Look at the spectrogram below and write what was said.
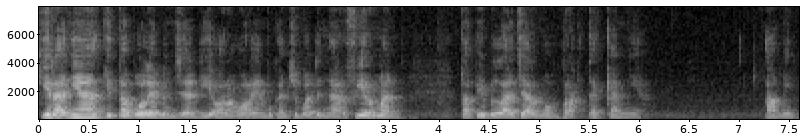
Kiranya kita boleh menjadi orang-orang yang bukan cuma dengar firman, tapi belajar mempraktekkannya. Amin.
